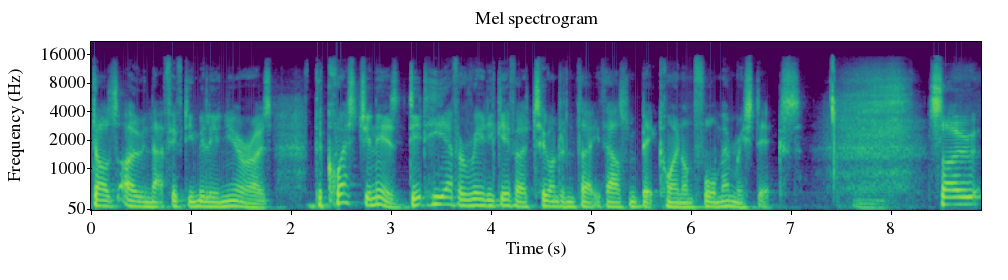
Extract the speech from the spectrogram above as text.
does own that 50 million euros. The question is, did he ever really give her 230,000 Bitcoin on four memory sticks? So.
